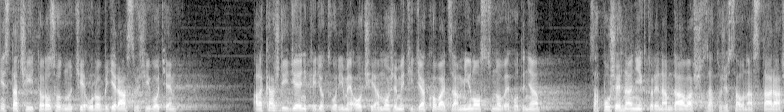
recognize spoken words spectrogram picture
Nestačí to rozhodnutie urobiť raz v živote, ale každý deň, keď otvoríme oči a môžeme Ti ďakovať za milosť nového dňa, za požehnanie, ktoré nám dávaš, za to, že sa o nás staráš,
